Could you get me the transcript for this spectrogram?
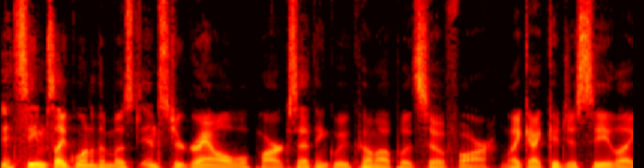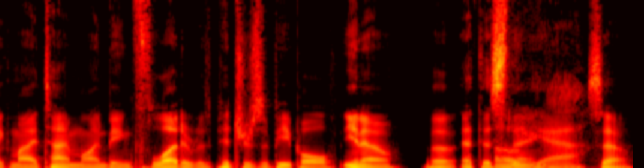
It seems like one of the most Instagrammable parks I think we've come up with so far. Like I could just see like my timeline being flooded with pictures of people, you know, uh, at this Oh, thing. yeah. So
